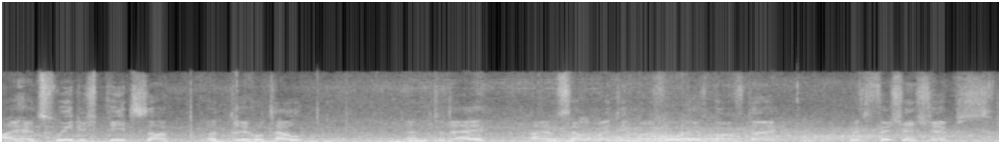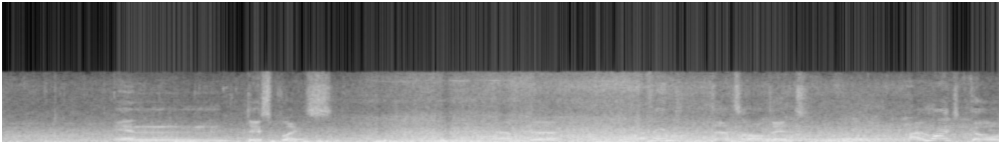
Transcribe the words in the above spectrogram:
I had Swedish pizza at the hotel, and today I am celebrating my 40th birthday with fish and chips in this place. And uh, I think that's about it. I might go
